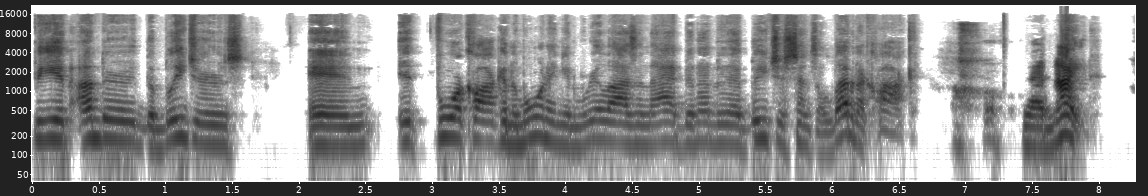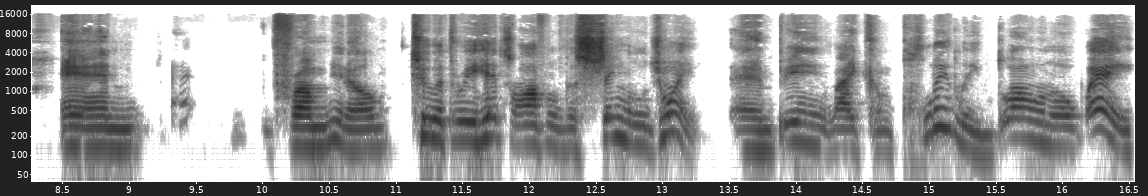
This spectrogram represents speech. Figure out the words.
being under the bleachers and at four o'clock in the morning and realizing I had been under that bleacher since eleven o'clock oh. that night, and from you know two or three hits off of a single joint and being like completely blown away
